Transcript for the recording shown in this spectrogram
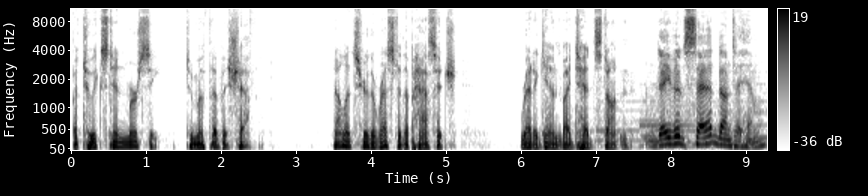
but to extend mercy to Mephibosheth. Now let's hear the rest of the passage, read again by Ted Staunton. David said unto him,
